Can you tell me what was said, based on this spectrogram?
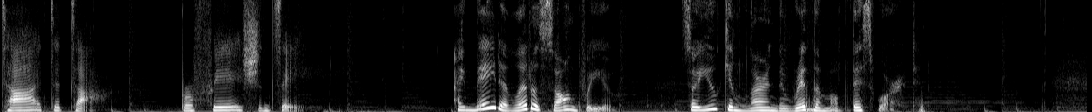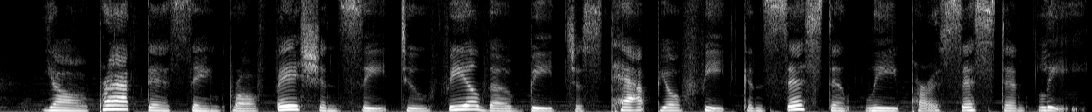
ta ta ta. Proficiency. I made a little song for you so you can learn the rhythm of this word. You're practicing proficiency to feel the beat. Just tap your feet consistently, persistently.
